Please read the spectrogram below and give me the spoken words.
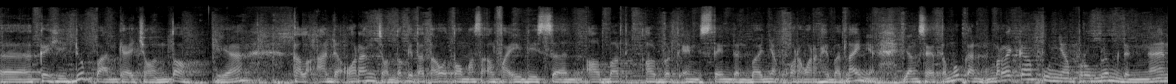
uh, kehidupan kayak contoh ya. Kalau ada orang contoh kita tahu Thomas Alva Edison, Albert Albert Einstein dan banyak orang-orang hebat lainnya yang saya temukan mereka punya problem dengan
